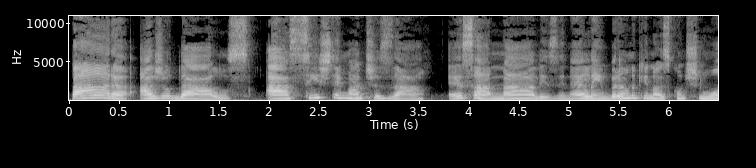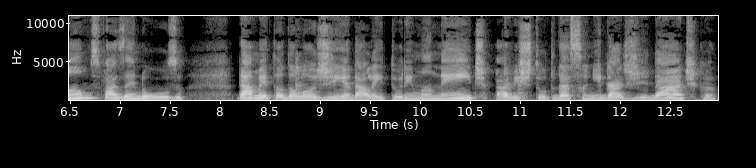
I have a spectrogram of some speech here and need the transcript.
para ajudá-los a sistematizar essa análise, né? Lembrando que nós continuamos fazendo uso da metodologia da leitura imanente para o estudo dessa unidade didática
